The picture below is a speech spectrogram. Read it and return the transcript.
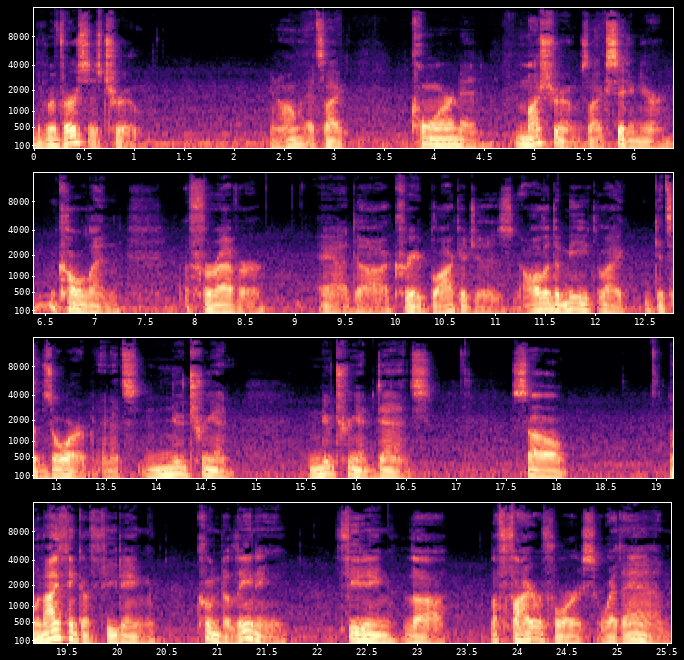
The reverse is true. You know it's like corn and mushrooms like sit in your colon forever and uh, create blockages. All of the meat like gets absorbed and it's nutrient nutrient dense. So when I think of feeding kundalini, feeding the the fire force within,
